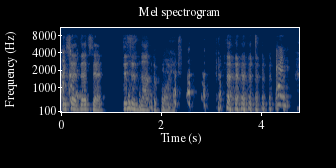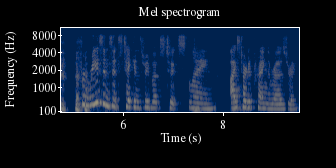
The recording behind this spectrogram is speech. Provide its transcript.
He said, "That's it. This is not the point." and for reasons it's taken three books to explain, I started praying the Rosary,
